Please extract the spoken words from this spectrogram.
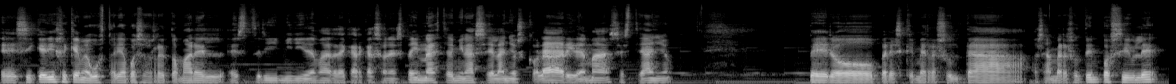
Eh, sí que dije que me gustaría pues retomar el streaming y demás de Carcassonne Spain una vez terminase el año escolar y demás este año. pero, pero es que me resulta, o sea, me resulta imposible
